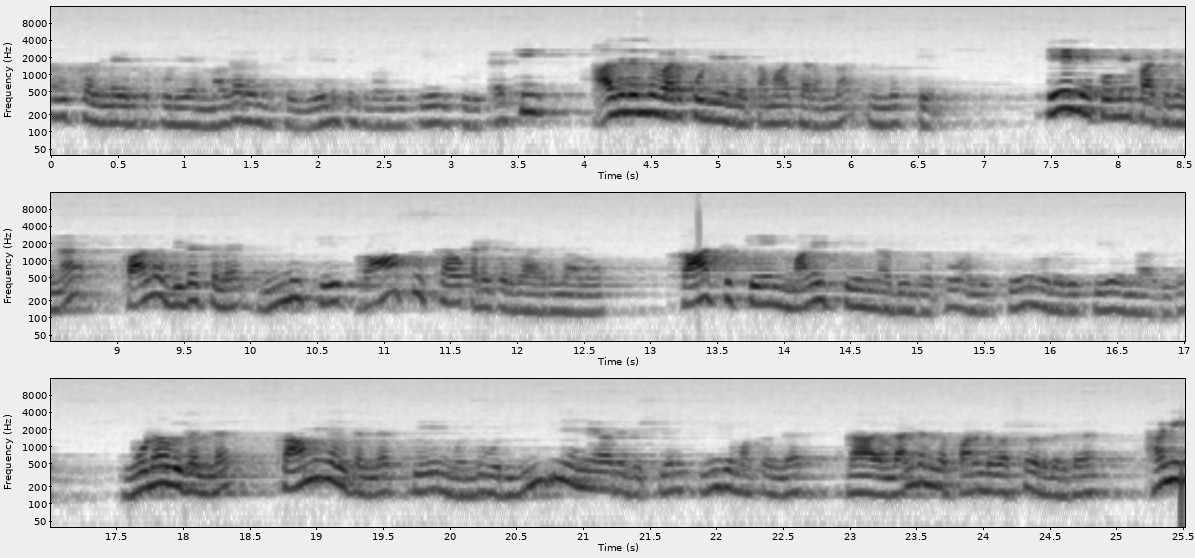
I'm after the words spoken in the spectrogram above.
பூக்கள்ல இருக்கக்கூடிய மகரந்தத்தை எடுத்துட்டு வந்து தேன் கூடு கட்டி அதுலேருந்து வரக்கூடிய இந்த சமாச்சாரம் தான் இந்த தேன். தேன் எப்பவுமே பார்த்தீங்கன்னா பல விதத்துல இன்னைக்கு ப்ராசஸ்டாக கிடைக்கிறதா இருந்தாலும் காட்டு தேன் மலை தேன் அப்படின்றப்போ அந்த தேனோட ருசியே ரொம்ப அதிகம். உணவுகளில் சமையல்களில் தேன் வந்து ஒரு இன்றியமையாத விஷயம். இந்திய மக்களில் நான் லண்டனில் பன்னெண்டு வருஷம் இருந்திருக்கேன். ஹனி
